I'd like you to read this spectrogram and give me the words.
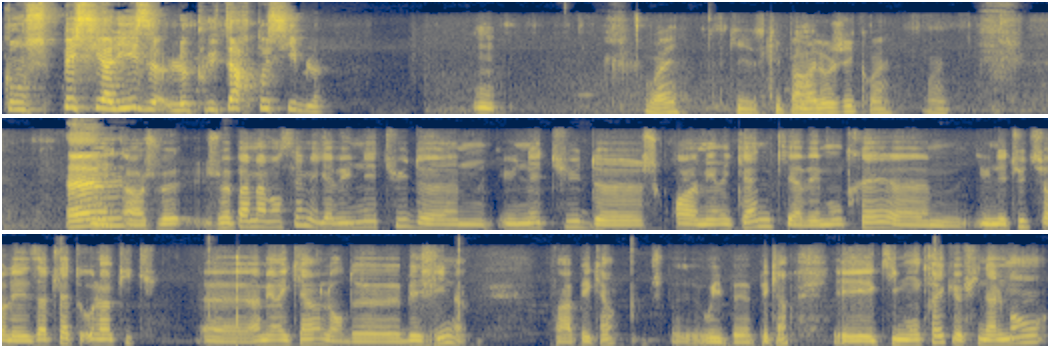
qu'on spécialise le plus tard possible. Mm. Ouais, ce qui, ce qui paraît logique, ouais. ouais. Euh... Alors, je veux, je veux pas m'avancer, mais il y avait une étude, euh, une étude, euh, je crois américaine, qui avait montré une étude sur les athlètes olympiques américains lors de Beijing, enfin à Pékin, je oui Pékin, et qui montrait que finalement,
